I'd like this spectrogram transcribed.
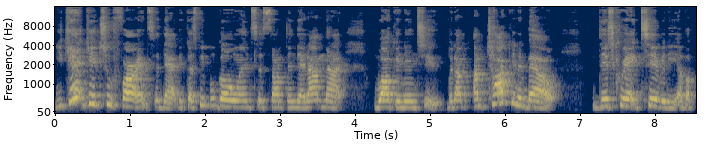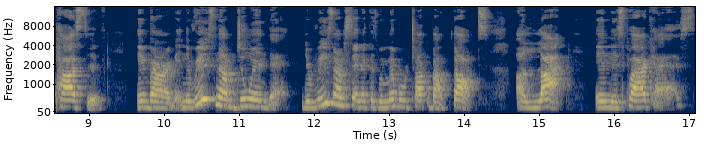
you can't get too far into that because people go into something that I'm not walking into. But I'm I'm talking about this creativity of a positive environment. And the reason I'm doing that, the reason I'm saying that, because remember we talk about thoughts a lot in this podcast,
